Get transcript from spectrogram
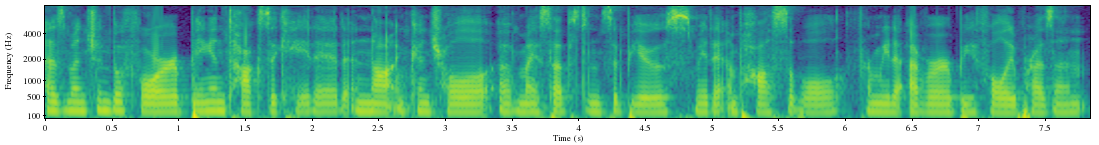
As mentioned before, being intoxicated and not in control of my substance abuse made it impossible for me to ever be fully present.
